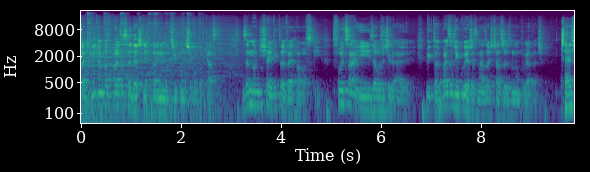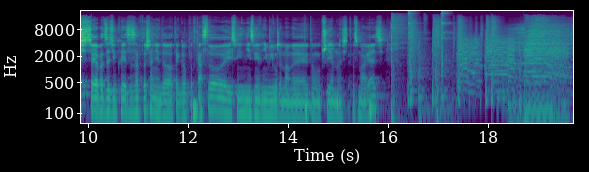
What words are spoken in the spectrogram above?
Cześć, witam Was bardzo serdecznie w kolejnym odcinku naszego podcastu. Ze mną dzisiaj Wiktor Wejchałowski, twórca i założyciel Eli. Wiktor, bardzo dziękuję, że znalazłeś czas, żeby ze mną pogadać. Cześć, ja bardzo dziękuję za zaproszenie do tego podcastu. Jest mi niezmiernie miło, że mamy tą przyjemność rozmawiać.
